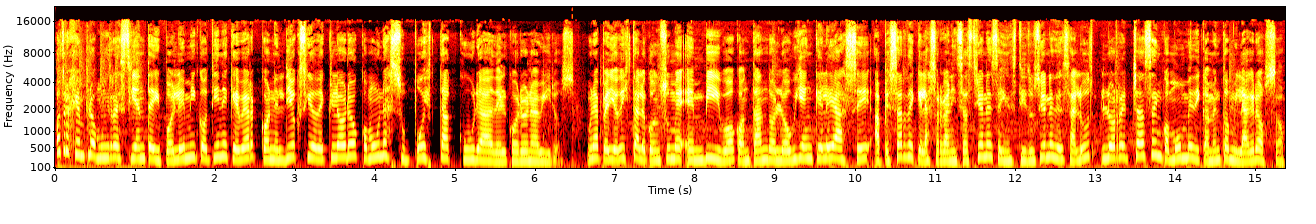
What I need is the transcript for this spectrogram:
Otro ejemplo muy reciente y polémico tiene que ver con el dióxido de cloro como una supuesta cura del coronavirus. Una periodista lo consume en vivo contando lo bien que le hace, a pesar de que las organizaciones e instituciones de salud lo rechacen como un medicamento milagroso.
